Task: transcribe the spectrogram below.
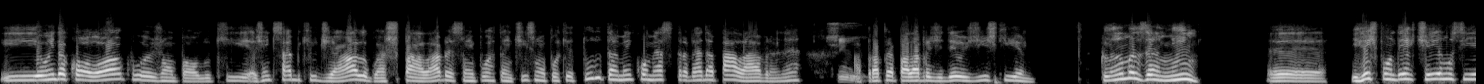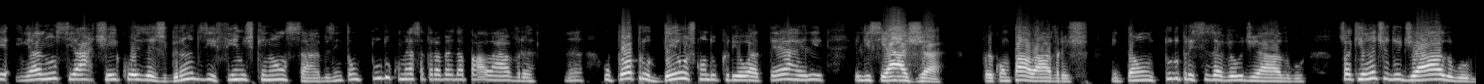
e eu ainda coloco, João Paulo, que a gente sabe que o diálogo, as palavras são importantíssimas, porque tudo também começa através da palavra, né? Sim. A própria palavra de Deus diz que clamas a mim é, e responder-te-ei e anunciar-te-ei coisas grandes e firmes que não sabes. Então tudo começa através da palavra. Né? O próprio Deus, quando criou a terra, ele, ele disse: haja, foi com palavras. Então tudo precisa haver o diálogo. Só que antes do diálogo,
